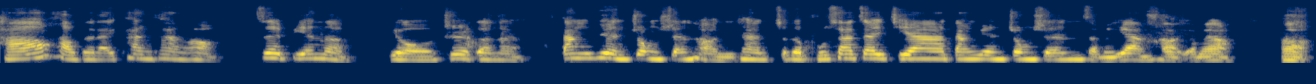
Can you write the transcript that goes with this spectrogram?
好好的来看看啊，这边呢有这个呢，当愿众生哈，你看这个菩萨在家当愿众生怎么样哈，有没有啊？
